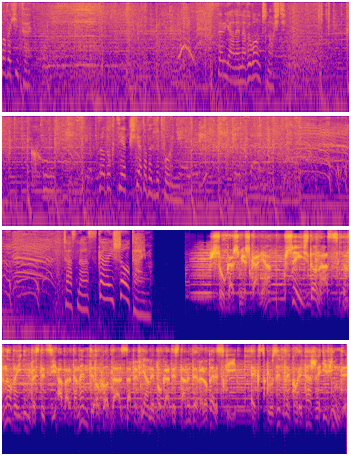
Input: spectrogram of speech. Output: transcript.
Filmowe hity. Seriale na wyłączność. Produkcje światowych wytwórni. Czas na Sky Showtime. Szukasz mieszkania? Przyjdź do nas. W nowej inwestycji Apartamenty Ochota zapewniamy bogaty stan deweloperski, ekskluzywne korytarze i windy,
